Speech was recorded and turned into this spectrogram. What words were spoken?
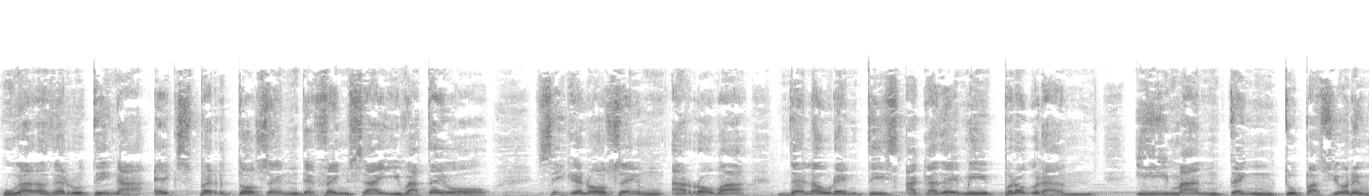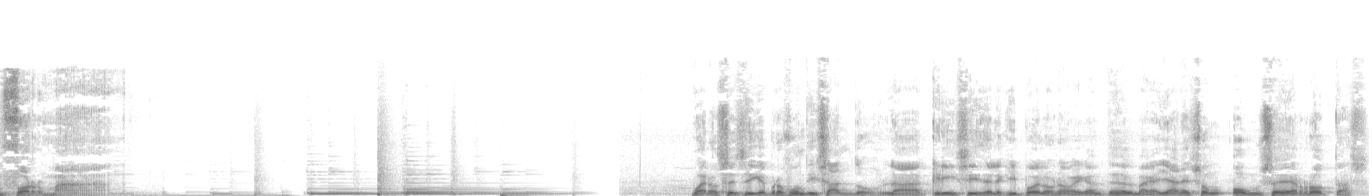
jugadas de rutina, expertos en defensa y bateo. Síguenos en arroba de Laurentis Academy Program y mantén tu pasión en forma. Bueno, se sigue profundizando la crisis del equipo de los navegantes del Magallanes. Son 11 derrotas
